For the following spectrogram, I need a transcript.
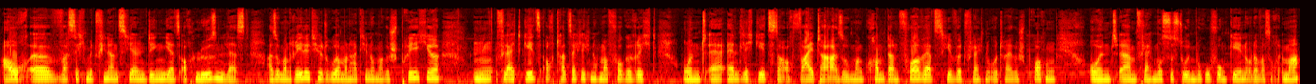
auch äh, was sich mit finanziellen Dingen jetzt auch lösen lässt. Also man redet hier drüber, man hat hier nochmal Gespräche, hm, vielleicht geht's auch tatsächlich nochmal vor Gericht und äh, endlich geht's da auch weiter. Also man kommt dann vorwärts, hier wird vielleicht ein Urteil gesprochen und ähm, vielleicht musstest du in Berufung gehen oder was auch immer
